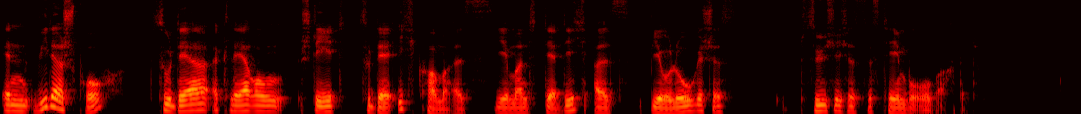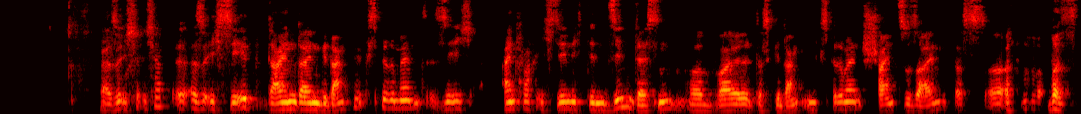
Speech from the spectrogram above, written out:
in Widerspruch zu der Erklärung steht, zu der ich komme als jemand, der dich als biologisches, psychisches System beobachtet. Also ich, ich habe, also ich sehe dein, dein Gedankenexperiment sehe ich einfach, ich sehe nicht den Sinn dessen, äh, weil das Gedankenexperiment scheint zu sein, dass äh, was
